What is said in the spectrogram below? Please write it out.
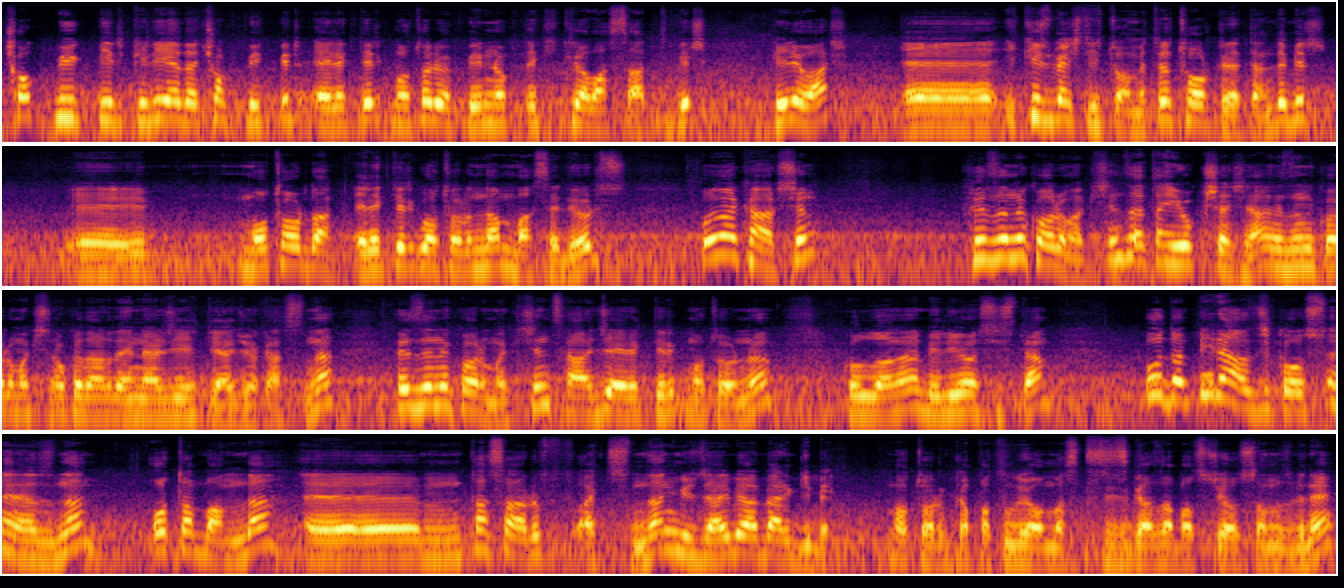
çok büyük bir pili ya da çok büyük bir elektrik motoru yok. 1.2 kWh bir pili var. Ee, 205 Nm tork üreten de bir e, motordan, elektrik motorundan bahsediyoruz. Buna karşın hızını korumak için zaten yokuş aşağı hızını korumak için o kadar da enerjiye ihtiyacı yok aslında. Hızını korumak için sadece elektrik motorunu kullanabiliyor sistem. Bu da birazcık olsun en azından otobanda e, tasarruf açısından güzel bir haber gibi. Motorun kapatılıyor olması, siz gaza basıyor olsanız bile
